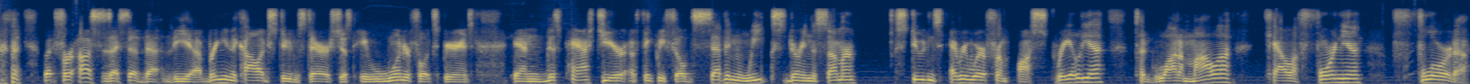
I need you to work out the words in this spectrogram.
But, but for us, as I said, that the uh, bringing the college students there is just a wonderful experience. And this past year, I think we filled seven weeks during the summer students everywhere from Australia to Guatemala, California, Florida,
